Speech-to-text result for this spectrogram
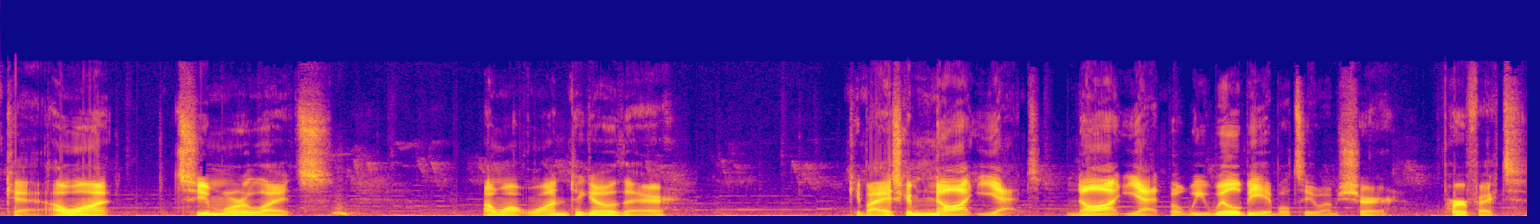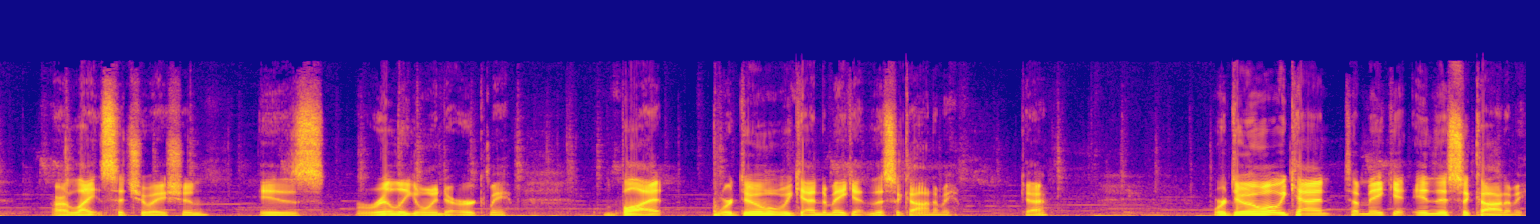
Okay, I want two more lights. I want one to go there. Can you buy ice cream? Not yet. Not yet, but we will be able to, I'm sure. Perfect. Our light situation is really going to irk me. But we're doing what we can to make it in this economy. Okay? We're doing what we can to make it in this economy.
